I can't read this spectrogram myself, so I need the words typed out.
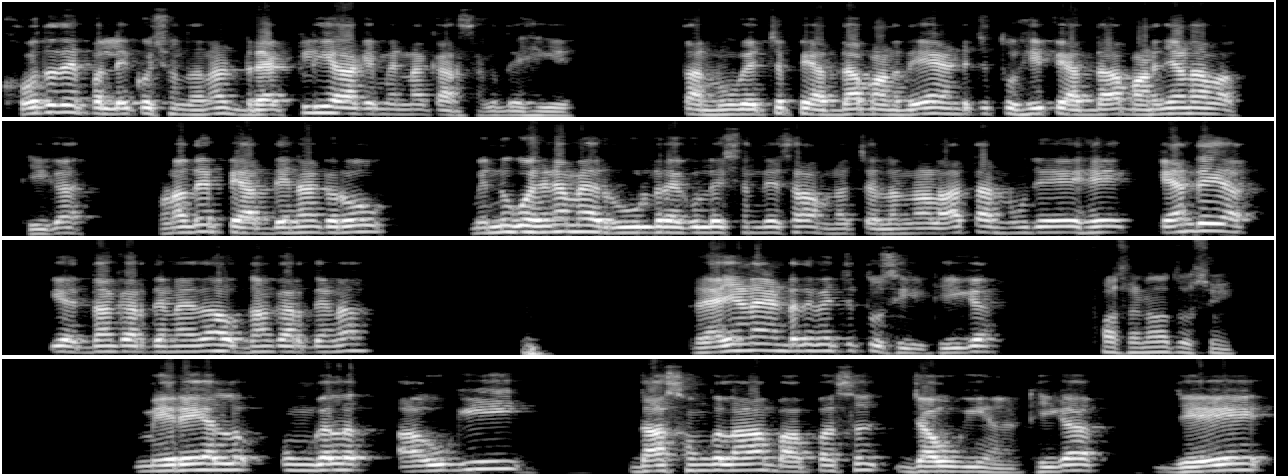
ਖੁਦ ਦੇ ਪੱਲੇ ਕੁਝ ਹੁੰਦਾ ਨਾ ਡਾਇਰੈਕਟਲੀ ਆ ਕੇ ਮੇਰੇ ਨਾਲ ਕਰ ਸਕਦੇ ਸੀਗੇ। ਤੁਹਾਨੂੰ ਵਿੱਚ ਪਿਆਦਾ ਬਣਦੇ ਆ ਐਂਡ 'ਚ ਤੁਸੀਂ ਪਿਆਦਾ ਬਣ ਜਾਣਾ ਵਾ ਠੀਕ ਆ? ਉਹਨਾਂ ਦੇ ਪਿਆਦੇ ਨਾ ਕਰੋ ਮੈਨੂੰ ਕੋਈ ਨਾ ਮੈਂ ਰੂਲ ਰੈਗੂਲੇਸ਼ਨ ਦੇ ਹਿਸਾਬ ਨਾਲ ਚੱਲਣ ਵਾਲਾ। ਤੁਹਾਨੂੰ ਜੇ ਇਹ ਕਹਿੰਦੇ ਆ ਕਿ ਇਦਾਂ ਕਰ ਦੇਣਾ ਇਹਦਾ ਉਦਾਂ ਕਰ ਦੇਣਾ ਰਹਿ ਜਾਣਾ ਐਂਡ ਦੇ ਵਿੱਚ ਤੁਸੀਂ ਠੀਕ ਆ? ਫਸਣਾ ਤੁਸੀਂ। ਮੇਰੇ ਵੱਲ ਉਂਗਲ ਆਊਗੀ 10 ਉਂਗਲਾਂ ਵਾਪਸ ਜਾਊਗੀਆਂ ਠੀਕ ਆ? ਜੇ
